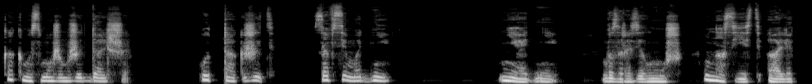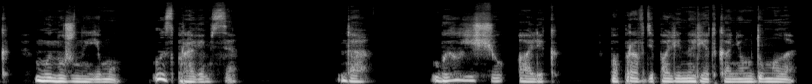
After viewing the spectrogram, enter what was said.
как мы сможем жить дальше? Вот так жить, совсем одни?» «Не одни», — возразил муж. У нас есть Алик, мы нужны ему, мы справимся. Да, был еще Алик. По правде, Полина редко о нем думала.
